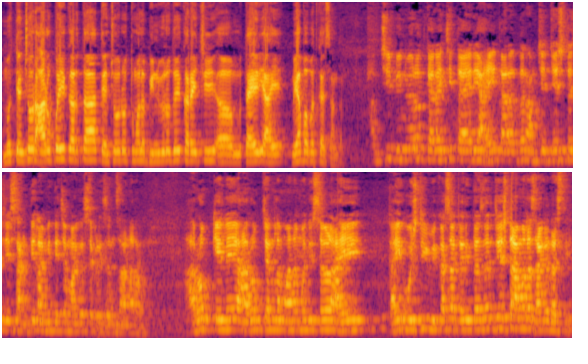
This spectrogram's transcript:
मग त्यांच्यावर आरोपही करतात त्यांच्यावर तुम्हाला बिनविरोधही करायची तयारी आहे. याबाबत काय सांगाल? आमची बिनविरोध करायची तयारी आहे कारण तर आमचे ज्येष्ठ जे सांगतील आम्ही त्याच्यामागे सगळेजण जाणार आहोत. आरोप केले आरोप त्यांना मनामध्ये सळ आहे. काही गोष्टी विकासाकरिता जर ज्येष्ठ आम्हाला सांगत असतील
